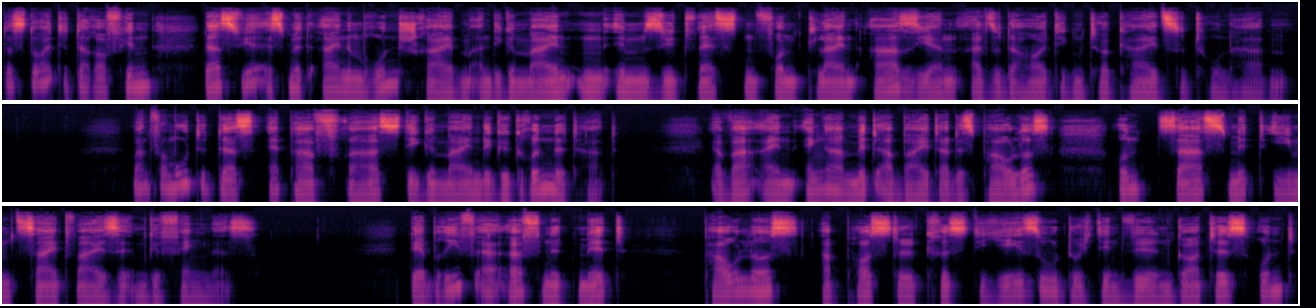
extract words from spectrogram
Das deutet darauf hin, dass wir es mit einem Rundschreiben an die Gemeinden im Südwesten von Kleinasien, also der heutigen Türkei, zu tun haben. Man vermutet, dass Epaphras die Gemeinde gegründet hat. Er war ein enger Mitarbeiter des Paulus und saß mit ihm zeitweise im Gefängnis. Der Brief eröffnet mit Paulus, Apostel Christi Jesu durch den Willen Gottes und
